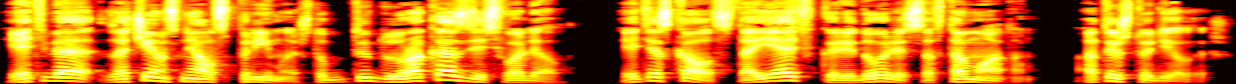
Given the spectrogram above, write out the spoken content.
«Я тебя зачем снял с примы? Чтобы ты дурака здесь валял? Я тебе сказал, стоять в коридоре с автоматом. А ты что делаешь?»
